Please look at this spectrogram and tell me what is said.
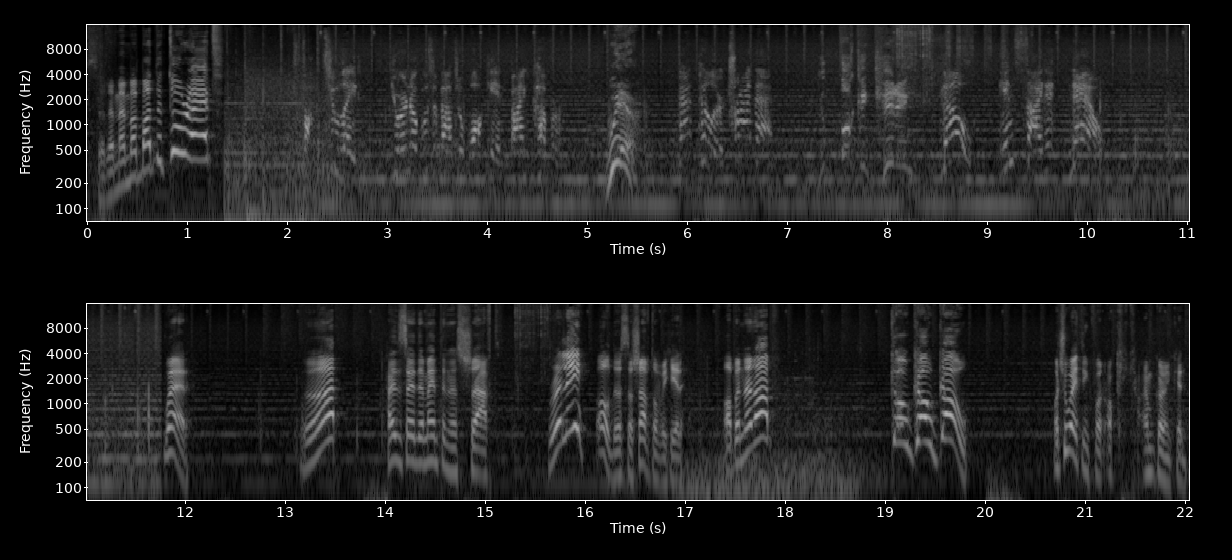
So remember about the turret! Fuck, too late. Yorinobu's about to walk in. Find cover. Where? That pillar, try that. You fucking kidding? No! Inside it, now! Where? Up! Hide inside the maintenance shaft. Really? Oh, there's a shaft over here. Open it up! Go, go, go! What you waiting for? Okay, I'm going in.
